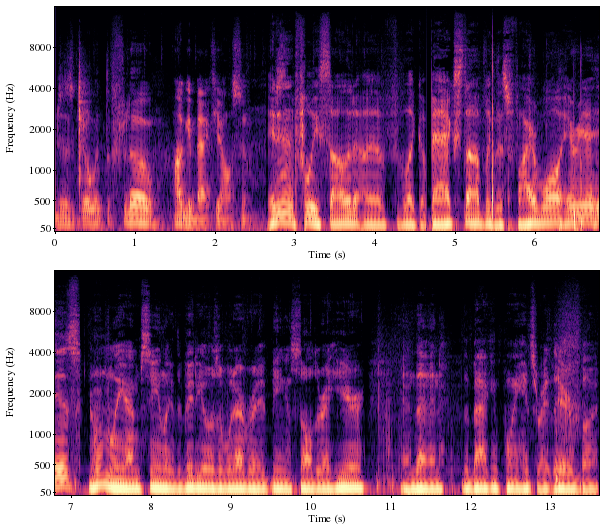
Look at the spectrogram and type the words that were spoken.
just go with the flow. I'll get back to y'all soon. It isn't fully solid of like a backstop like this firewall area is. Normally I'm seeing like the videos of whatever it being installed right here and then the backing point hits right there, but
